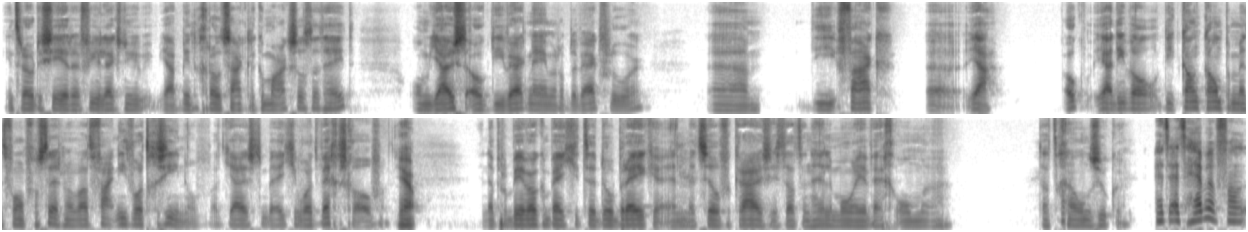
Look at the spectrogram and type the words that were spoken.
introduceren Vierlex nu ja, binnen grootzakelijke markt, zoals dat heet. om juist ook die werknemer op de werkvloer, ehm, die vaak, eh, ja, ook, ja, die wel, die kan kampen met vorm van stress, maar wat vaak niet wordt gezien of wat juist een beetje wordt weggeschoven. Ja. En dat proberen we ook een beetje te doorbreken. En met Zilver Kruis is dat een hele mooie weg om eh, dat te gaan onderzoeken. Het, het hebben van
